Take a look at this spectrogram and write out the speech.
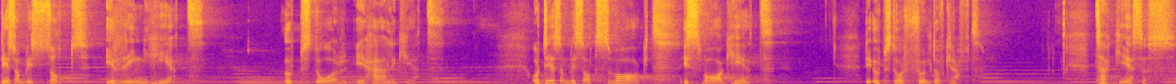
Det som blir sått i ringhet uppstår i härlighet. Och det som blir sått svagt, i svaghet, det uppstår fullt av kraft. Tack Jesus.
